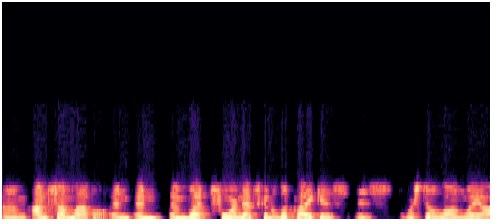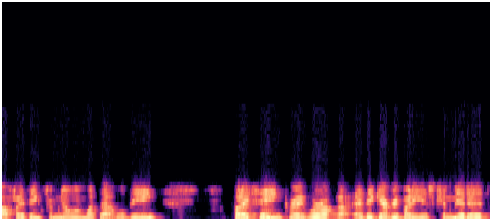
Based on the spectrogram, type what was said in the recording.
um, on some level. And, and, and what form that's going to look like is, is we're still a long way off, I think, from knowing what that will be. But I think, right, we're, I think everybody is committed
